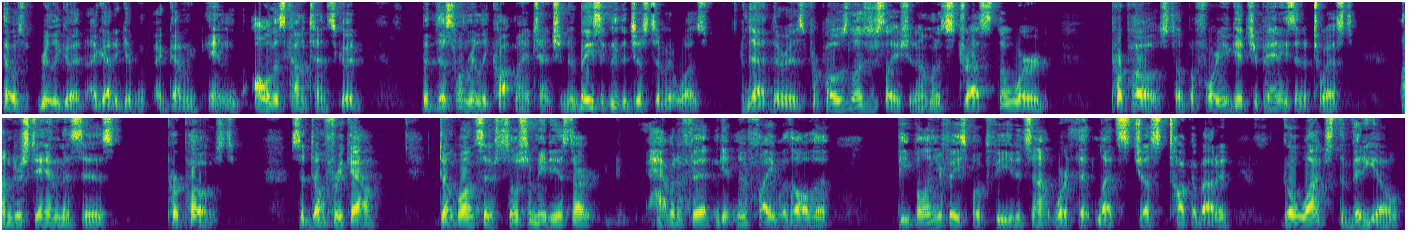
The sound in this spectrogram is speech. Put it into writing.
that was really good. I got to give him, I got him, and all of his content's good. But this one really caught my attention. And basically, the gist of it was that there is proposed legislation. I'm going to stress the word proposed. So before you get your panties in a twist, understand this is proposed. So don't freak out. Don't go on social media and start having a fit and getting in a fight with all the people on your Facebook feed. It's not worth it. Let's just talk about it. Go watch the video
